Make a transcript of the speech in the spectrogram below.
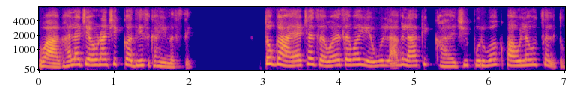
वाघाला जेवणाची कधीच घाई नसते. तो गायाच्या जवळजवळ येऊ लागला की काळजीपूर्वक पावलं उचलतो.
